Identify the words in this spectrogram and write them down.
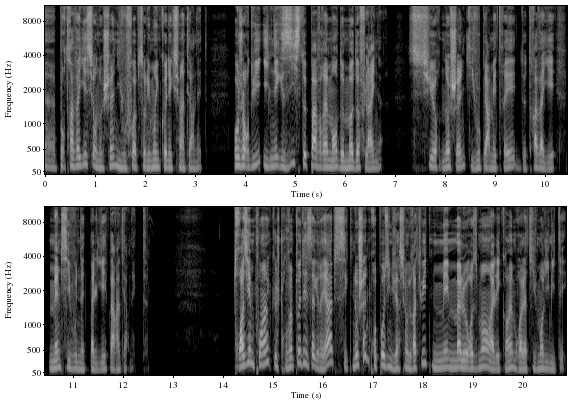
euh, pour travailler sur Notion, il vous faut absolument une connexion Internet. Aujourd'hui, il n'existe pas vraiment de mode offline sur Notion qui vous permettrait de travailler même si vous n'êtes pas lié par Internet. Troisième point que je trouve un peu désagréable, c'est que Notion propose une version gratuite, mais malheureusement, elle est quand même relativement limitée.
